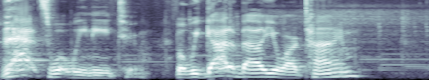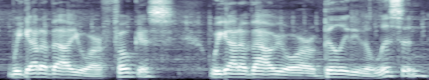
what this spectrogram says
That's what we need to. But we got to value our time. We got to value our focus. We got to value our ability to listen.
